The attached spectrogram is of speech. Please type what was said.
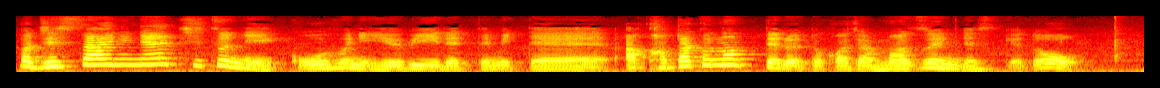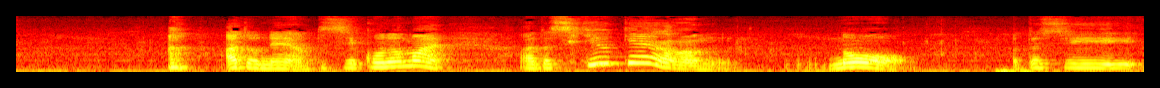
まあ、実際にね、膣にこういう風に指入れてみて、あ、硬くなってるとかじゃまずいんですけど、あ、あとね、私この前、あと子宮頸がんの、私、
